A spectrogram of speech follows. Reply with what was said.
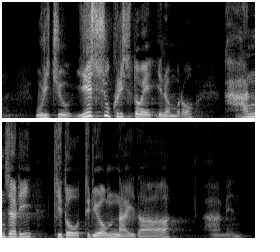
우리 주 예수 그리스도의 이름으로 간절히 기도 드리옵나이다. 아멘.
